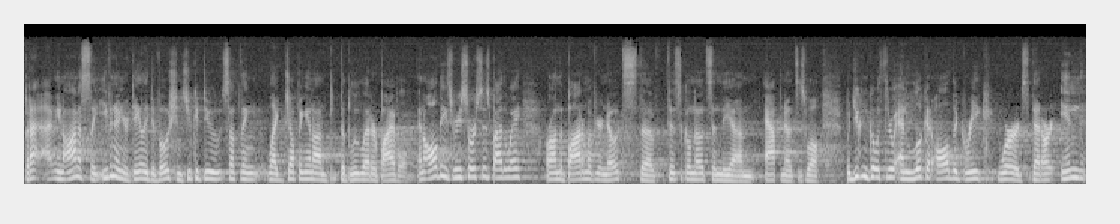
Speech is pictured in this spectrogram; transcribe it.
But I, I, mean, honestly, even in your daily devotions, you could do something like jumping in on the Blue Letter Bible. And all these resources, by the way, are on the bottom of your notes, the physical notes and the um, app notes as well. But you can go through and look at all the Greek words that are in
